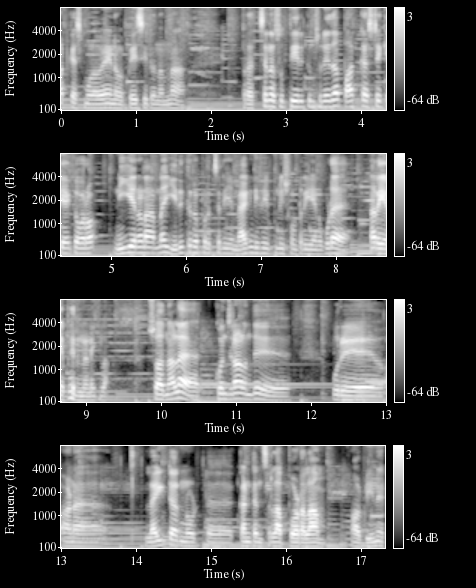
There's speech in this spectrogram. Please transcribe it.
பாட்காஸ்ட் மூலமே நம்ம பேசிகிட்டு இருந்தோம்னா பிரச்சனை சுற்றி இருக்குன்னு சொல்லி தான் பாட்காஸ்ட்டே கேட்க வரோம். நீ என்னடான்னா இருக்கிற பிரச்சனையை மேக்னிஃபை பண்ணி சொல்கிறியன்னு கூட நிறைய பேர் நினைக்கலாம். ஸோ அதனால் கொஞ்ச நாள் வந்து ஒரு ஆன லைட்டர் நோட்டு கண்டென்ட்ஸ் எல்லாம் போடலாம் அப்படின்னு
